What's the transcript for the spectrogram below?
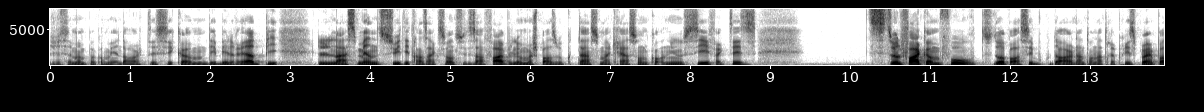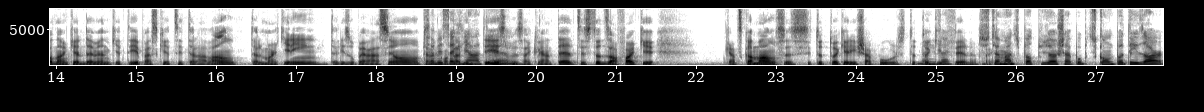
je sais même pas combien d'heures. tu C'est comme débile raide. Puis la semaine, tu suis tes transactions, tu suis tes affaires. Puis là, moi, je passe beaucoup de temps sur ma création de contenu aussi. Fait que, tu sais, si tu veux le faire comme faut, tu dois passer beaucoup d'heures dans ton entreprise, peu importe dans quel domaine que tu es, parce que tu as la vente, tu as le marketing, tu as les opérations, tu as la comptabilité, service à la clientèle. Tu sais, C'est toutes des affaires que quand tu commences, c'est tout toi qui as les chapeaux, c'est tout toi qui le fais. là. Fait que, Justement, tu portes plusieurs chapeaux puis tu comptes pas tes heures.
